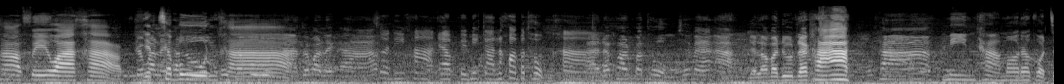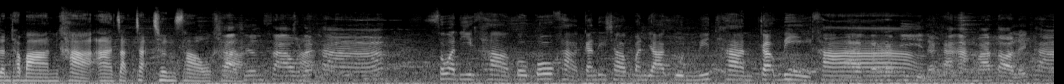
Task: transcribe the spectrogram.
ค่ะ เฟวาค่ะเพชรบูรณ์ค่ะจังหวัดอะไรคะสวัสดีค่ะ แอลเป็นมีการนครปฐมค่ะอะนครปฐมใช่ไหมอะเดี๋ยวเรามาดูนะคะอะค่ะมีนค่ะมรกตจันทบาลค่ะอาจากจะเชิงเซาค่ะค่ะเชิงเซานะคะ สวัสดีค่ะโกโก้ค่ะ กันติชาปัญญากุลมิทานกระบี่ค่ะอะ กระบี่นะคะอะมาต่อเลยค่ะ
